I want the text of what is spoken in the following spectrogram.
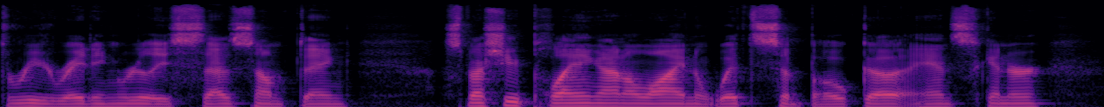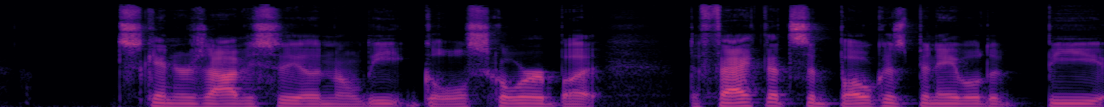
three rating really says something, especially playing on a line with Sobotka and Skinner. Skinner's obviously an elite goal scorer, but the fact that Sobotka's been able to be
